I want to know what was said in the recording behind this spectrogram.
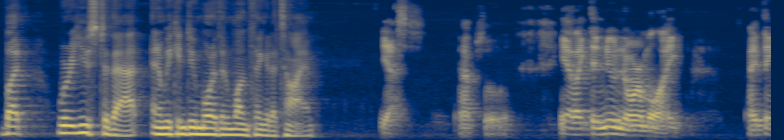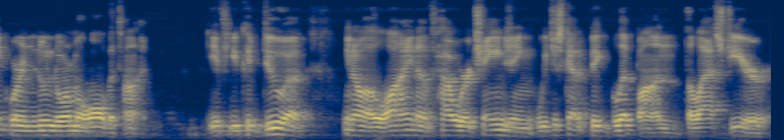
but we're used to that and we can do more than one thing at a time. Yes, absolutely. Yeah, like the new normal, I I think we're in new normal all the time. If you could do a you know a line of how we're changing, we just got a big blip on the last year,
